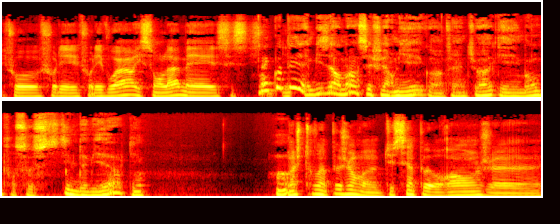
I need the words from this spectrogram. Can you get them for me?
Il faut, faut les, faut les voir. Ils sont là, mais c'est, c'est- Un côté bizarrement assez fermier, quoi. Enfin, tu vois, qui est bon pour ce style de bière. Qui... moi je trouve un peu genre, euh, tu sais, un peu orange. euh,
